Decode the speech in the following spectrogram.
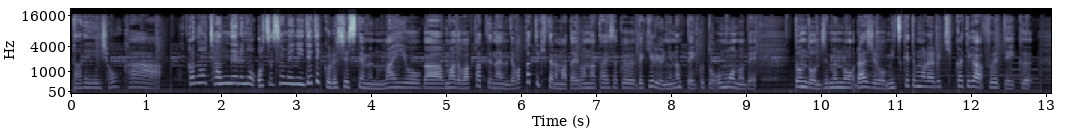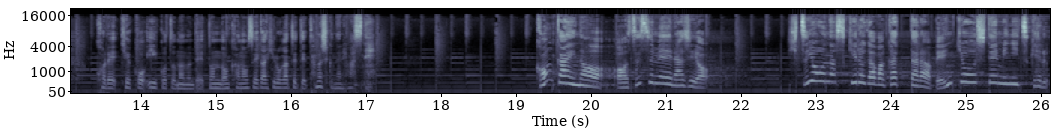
たでしょうか？他のチャンネルのおすすめに出てくるシステムの内容がまだ分かってないので分かってきたらまたいろんな対策できるようになっていくと思うのでどんどん自分のラジオを見つけてもらえるきっかけが増えていく。これ結構いいことなのでどんどん可能性が広がってて楽しくなりますね。今回のおすすめラジオ。必要なスキルが分かったら勉強して身につける。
